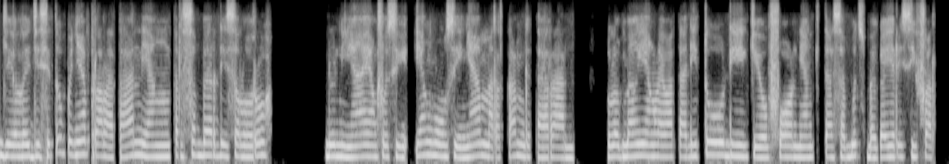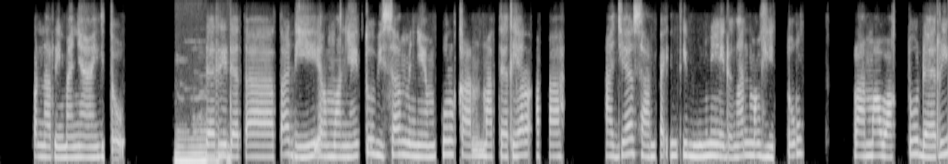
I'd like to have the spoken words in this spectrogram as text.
Geologis itu punya peralatan yang tersebar di seluruh dunia yang fungsi yang fungsinya merekam getaran, gelombang yang lewat tadi tuh di geofone yang kita sebut sebagai receiver penerimanya gitu. Hmm. Dari data tadi, ilmuannya itu bisa menyimpulkan material apa aja sampai inti bumi dengan menghitung lama waktu dari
